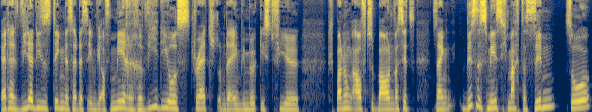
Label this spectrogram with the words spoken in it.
er hat halt wieder dieses Ding, dass er das irgendwie auf mehrere Videos stretcht, um da irgendwie möglichst viel Spannung aufzubauen. Was jetzt sagen, businessmäßig macht das Sinn, so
